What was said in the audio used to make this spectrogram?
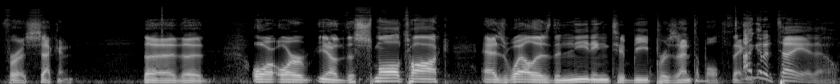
for a second. The the or or you know the small talk as well as the needing to be presentable thing. I got to tell you though,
